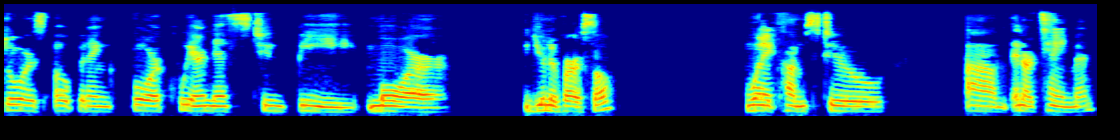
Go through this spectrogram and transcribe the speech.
doors opening for queerness to be more universal when it comes to um, entertainment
